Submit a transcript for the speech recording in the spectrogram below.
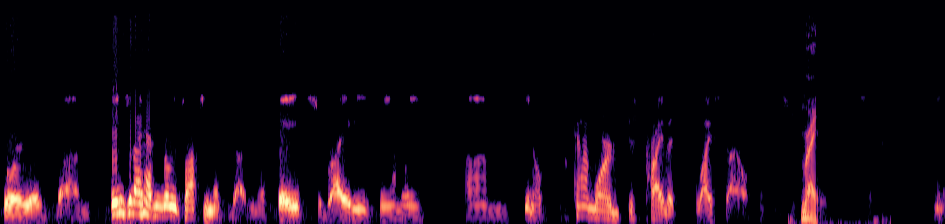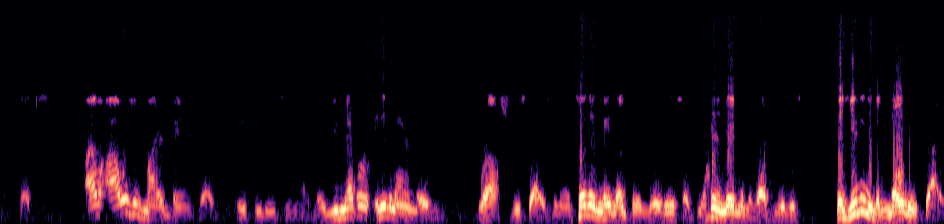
story of um, things that I hadn't really talked too much about, you know, faith, sobriety, family, um, you know, kind of more just private lifestyle things. Right. So, you know, that's, I, I always admired bands like ACDC and You never, even Iron Maiden, Rush, these guys, you know, until they made like their movies, like the Iron Maiden and the Rush movies, like you didn't even know these guys.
